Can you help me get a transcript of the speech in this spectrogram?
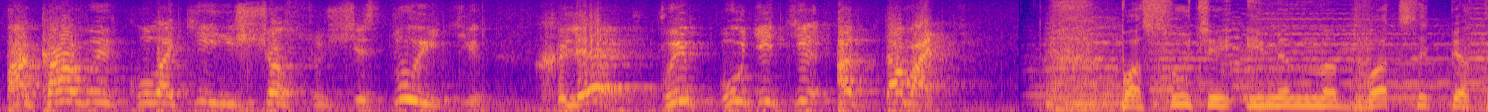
Пока вы, кулаки, еще существуете, хлеб вы будете отдавать. По сути, именно 25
